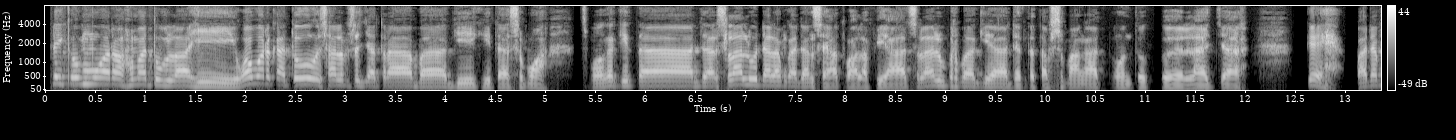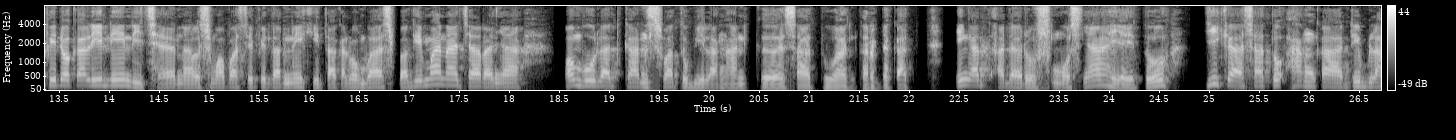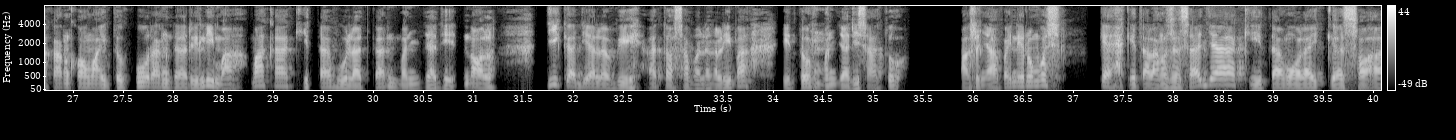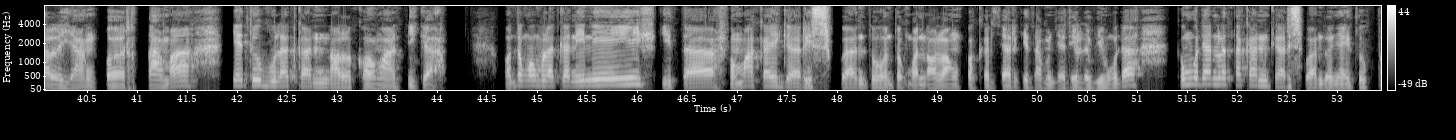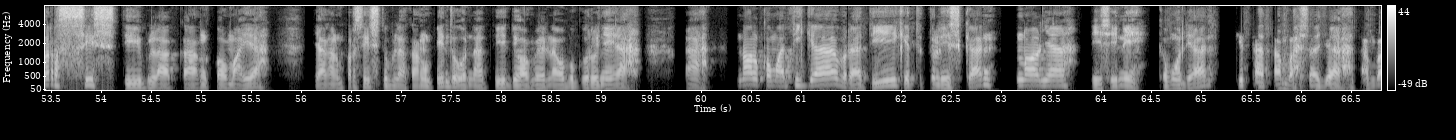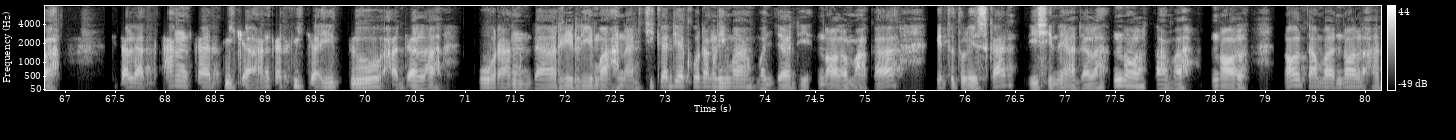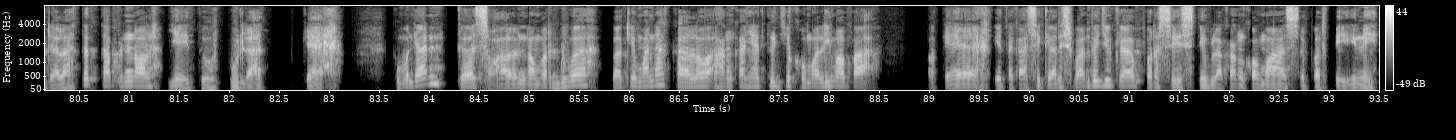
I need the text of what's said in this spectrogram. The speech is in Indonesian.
Assalamualaikum warahmatullahi wabarakatuh. Salam sejahtera bagi kita semua. Semoga kita selalu dalam keadaan sehat walafiat, selalu berbahagia dan tetap semangat untuk belajar. Oke, pada video kali ini di channel Semua Pasti Pintar ini kita akan membahas bagaimana caranya membulatkan suatu bilangan ke satuan terdekat. Ingat ada rumusnya yaitu jika satu angka di belakang koma itu kurang dari 5, maka kita bulatkan menjadi 0. Jika dia lebih atau sama dengan 5, itu menjadi 1. Maksudnya apa ini rumus? Oke, kita langsung saja. Kita mulai ke soal yang pertama, yaitu bulatkan 0,3. Untuk membulatkan ini, kita memakai garis bantu untuk menolong pekerjaan kita menjadi lebih mudah. Kemudian letakkan garis bantunya itu persis di belakang koma ya. Jangan persis di belakang pintu, nanti diambil nama gurunya ya. Nah, 0,3 berarti kita tuliskan nolnya di sini. Kemudian kita tambah saja, tambah. Kita lihat angka 3. Angka 3 itu adalah kurang dari 5. Nah, jika dia kurang 5 menjadi 0, maka kita tuliskan di sini adalah 0 tambah 0. 0 tambah 0 adalah tetap 0, yaitu bulat. Oke. Kemudian ke soal nomor 2, bagaimana kalau angkanya 7,5 Pak? Oke, kita kasih garis bantu juga persis di belakang koma seperti ini.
